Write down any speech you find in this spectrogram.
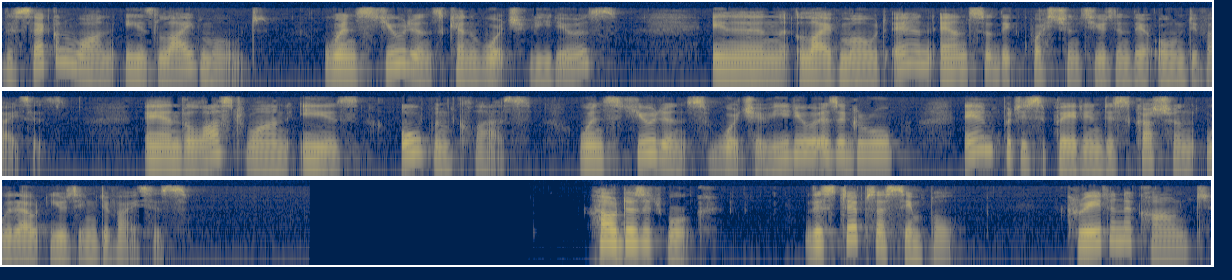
The second one is live mode, when students can watch videos in live mode and answer the questions using their own devices. And the last one is open class, when students watch a video as a group and participate in discussion without using devices. How does it work? The steps are simple. Create an account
